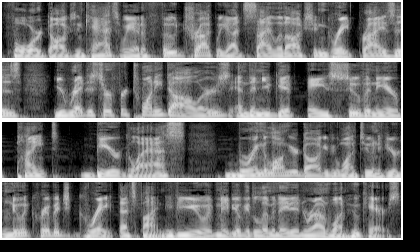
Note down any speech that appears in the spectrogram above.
for dogs and cats. We had a food truck. We got silent auction, great prizes. You register for twenty dollars, and then you get a souvenir pint beer glass. Bring along your dog if you want to, and if you're new at cribbage, great, that's fine. If you maybe you'll get eliminated in round one, who cares?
